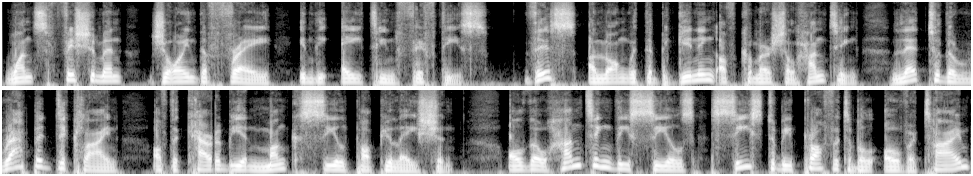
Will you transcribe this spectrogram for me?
once fishermen joined the fray in the 1850s. This, along with the beginning of commercial hunting, led to the rapid decline of the Caribbean monk seal population. Although hunting these seals ceased to be profitable over time,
